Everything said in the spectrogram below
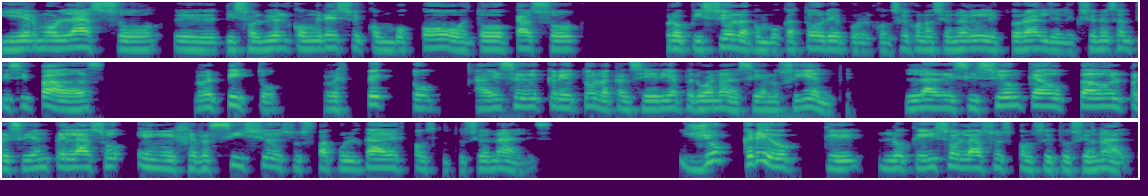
Guillermo Lazo eh, disolvió el Congreso y convocó, o en todo caso propició la convocatoria por el Consejo Nacional Electoral de elecciones anticipadas, Repito, respecto a ese decreto, la Cancillería peruana decía lo siguiente. La decisión que ha adoptado el presidente Lazo en ejercicio de sus facultades constitucionales. Yo creo que lo que hizo Lazo es constitucional.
